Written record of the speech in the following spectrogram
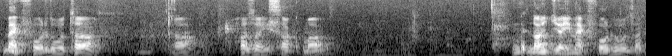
megfordult a, a hazai szakma, nagyjai megfordultak.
